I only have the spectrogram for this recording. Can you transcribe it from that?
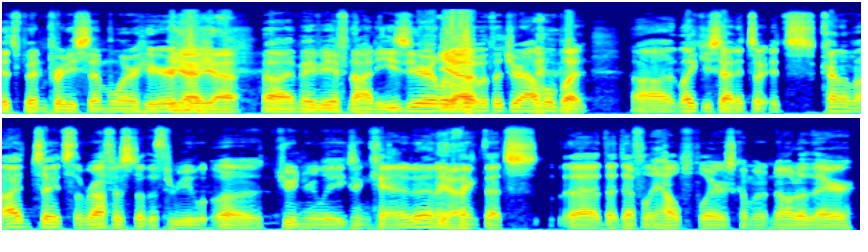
it's been pretty similar here. yeah, yeah. uh, maybe if not easier a little Yeah. bit with the travel, but uh, like you said, it's a, it's kind of I'd say it's the roughest of the three uh, junior leagues in Canada, and Yeah. I think that's uh, that definitely helps players coming out of there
